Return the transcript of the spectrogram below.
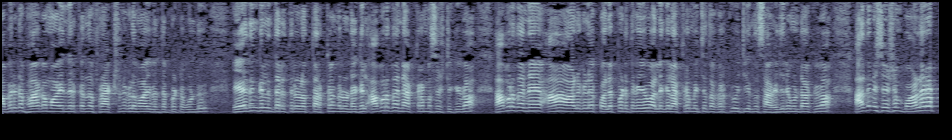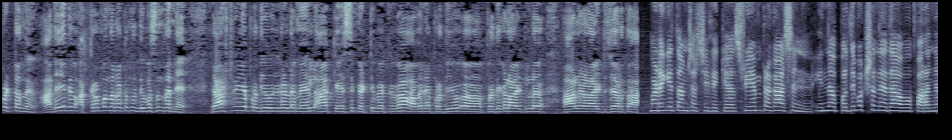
അവരുടെ ഭാഗമായി നിൽക്കുന്ന ഫ്രാക്ഷനുകളുമായി ബന്ധപ്പെട്ടുകൊണ്ട് ഏതെങ്കിലും തരത്തിലുള്ള തർക്കങ്ങളുണ്ടെങ്കിൽ അവർ തന്നെ അക്രമം സൃഷ്ടിക്കുക അവർ തന്നെ ആ ആളുകളെ കൊലപ്പെടുത്തുകയോ അല്ലെങ്കിൽ അക്രമിച്ച് തകർക്കുകയോ ചെയ്യുന്ന സാഹചര്യം ഉണ്ടാക്കുക. അതിനുശേഷം വളരെ പെട്ടെന്ന് അതേ അക്രമം നടക്കുന്ന ദിവസം തന്നെ രാഷ്ട്രീയ പ്രതിയോഗികളുടെ മേൽ ആ കേസ് കെട്ടിവെക്കുക അവരെ പ്രതിയോ ആ, പ്രതികളായിട്ടുള്ള ആളുകളായിട്ട് ചേർത്ത് മടങ്ങിയെത്താം ചർച്ചയിലേക്ക് ശ്രീ എം പ്രകാശൻ. ഇന്ന് പ്രതിപക്ഷ നേതാവ് പറഞ്ഞ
